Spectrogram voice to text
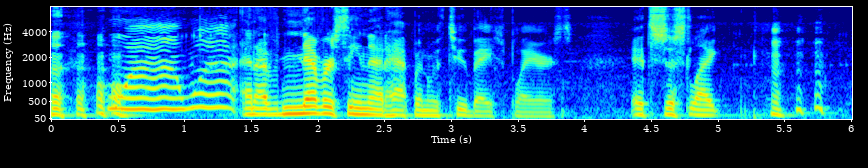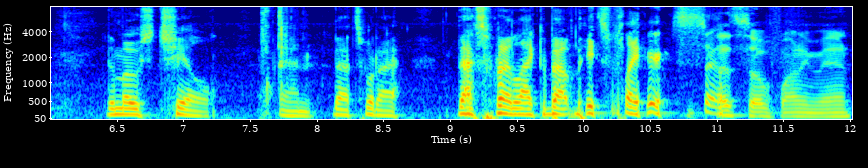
wah, wah. And I've never seen that happen with two bass players. It's just like the most chill, and that's what I that's what I like about bass players. So That's so funny, man.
